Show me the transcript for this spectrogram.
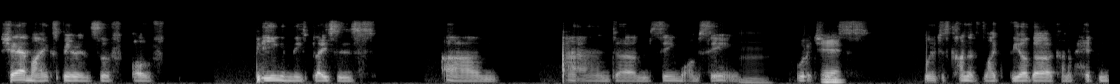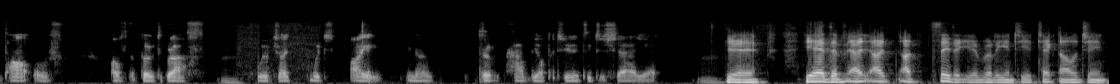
share my experience of of being in these places, um, and um, seeing what I'm seeing, Mm. which Yeah. is which is kind of like the other kind of hidden part of of the photograph, Mm. which I which I you know don't have the opportunity to share yet. Yeah, yeah. The, I, I I see that you're really into your technology, and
